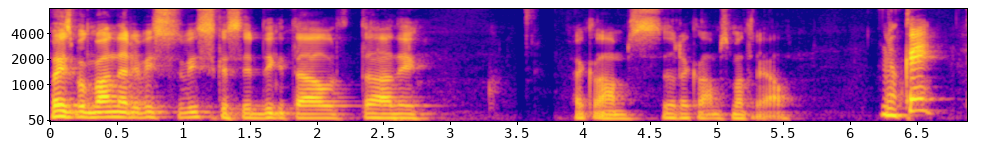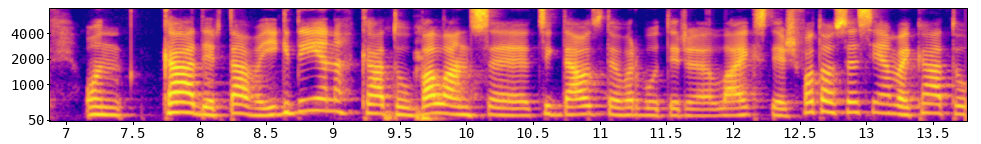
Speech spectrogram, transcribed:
Facebook banneri, viss, vis, kas ir digitāli tādi reklāmas, reklāmas materiāli. Okay. Un Kāda ir tava ikdiena, kā tu balansē, cik daudz tev varbūt ir eh, laiks tieši fotosesijām, vai kā tu,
